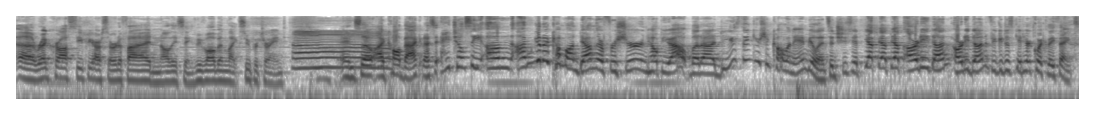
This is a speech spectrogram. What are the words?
uh, Red Cross CPR certified and all these things. We've all been like super trained. Oh. And so I call back and I say, "Hey Chelsea, um, I'm gonna come on down there for sure and help you out. But uh, do you think you should call an ambulance?" And she said, "Yep, yep, yep. Already done. Already done. If you could just get here quickly, thanks."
